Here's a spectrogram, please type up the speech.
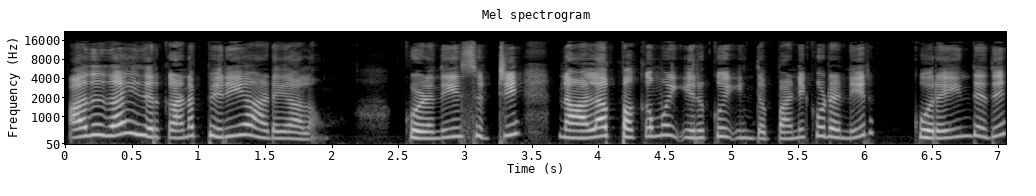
அதுதான் இதற்கான பெரிய அடையாளம். குழந்தையை சுற்றி நாலா பக்கமும் இருக்கும். இந்த பனிக்குட நீர் குறைந்தது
